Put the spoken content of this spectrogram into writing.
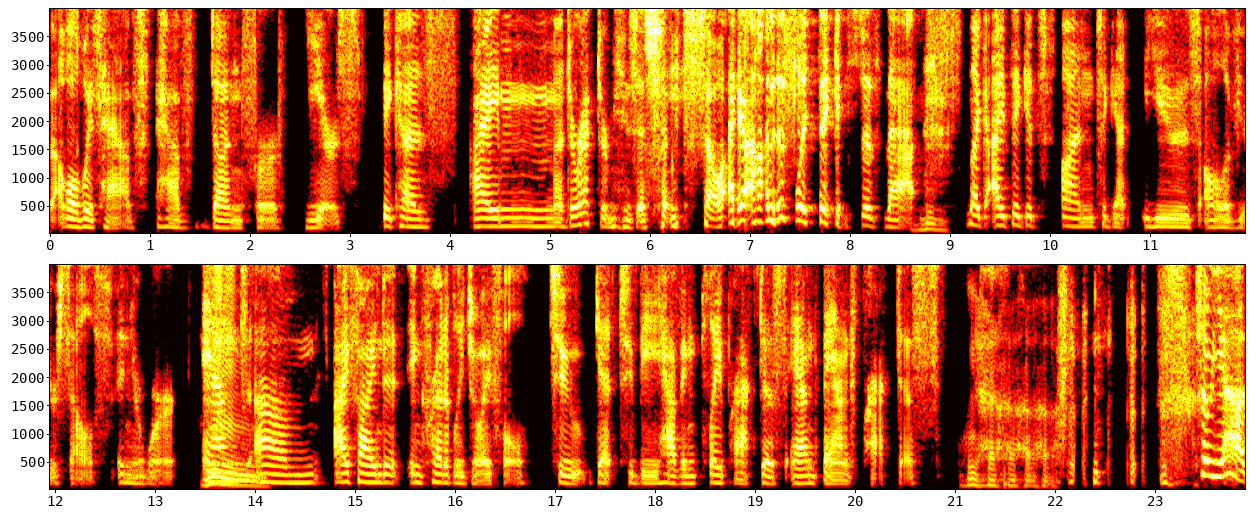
always have have done for years because I'm a director musician. So I honestly think it's just that. Mm. Like I think it's fun to get to use all of yourself in your work. And mm. um, I find it incredibly joyful to get to be having play practice and band practice. so yeah,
